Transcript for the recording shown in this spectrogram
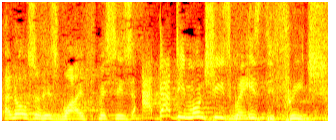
and also his wife, Mrs. Agadi Munchies, where is the fridge?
